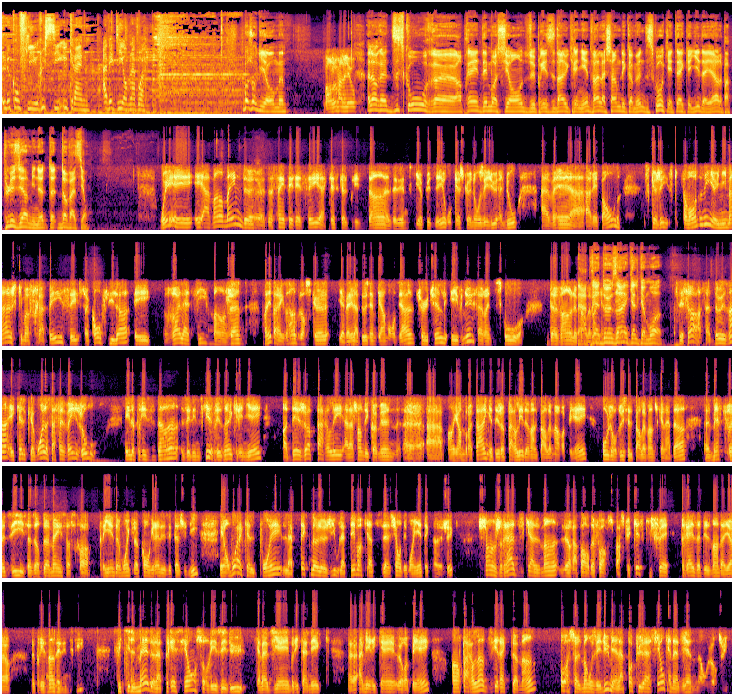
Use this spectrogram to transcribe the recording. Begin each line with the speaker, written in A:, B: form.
A: Le conflit Russie-Ukraine avec Guillaume Lavoie.
B: Bonjour Guillaume.
C: Bonjour Mario.
B: Alors, euh, discours euh, empreint d'émotion du président ukrainien devant la Chambre des communes, discours qui a été accueilli d'ailleurs par plusieurs minutes d'ovation.
C: Oui, et, avant même de, s'intéresser à qu'est-ce que le président Zelensky a pu dire ou qu'est-ce que nos élus à nous avaient à, répondre, ce que j'ai, à un moment donné, il y a une image qui m'a frappé, c'est ce conflit-là est relativement jeune. Prenez par exemple lorsque il y avait la deuxième guerre mondiale, Churchill est venu faire un discours devant le
B: ben,
C: Parlement.
B: Après deux ans et quelques mois.
C: C'est ça, ça deux ans et quelques mois, là, ça fait 20 jours. Et le président Zelensky, le président ukrainien, a déjà parlé à la Chambre des communes euh, en Grande-Bretagne, a déjà parlé devant le Parlement européen. Aujourd'hui, c'est le Parlement du Canada. Euh, mercredi, c'est-à-dire demain, ce sera rien de moins que le Congrès des États-Unis. Et on voit à quel point la technologie ou la démocratisation des moyens technologiques change radicalement le rapport de force. Parce que qu'est-ce qui fait très habilement d'ailleurs le président Zelensky? c'est qu'il met de la pression sur les élus canadiens, britanniques, euh, américains, européens, en parlant directement, pas seulement aux élus, mais à la population canadienne aujourd'hui.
